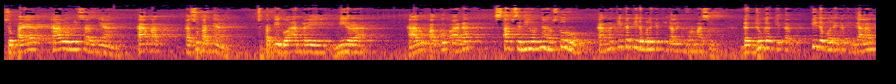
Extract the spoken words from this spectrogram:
supaya kalau misalnya kabak kasubagnya seperti Ibu Andri, Mira, kalau Pak Gub ada, staf seniornya harus turun karena kita tidak boleh ketinggalan informasi dan juga kita tidak boleh ketinggalan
